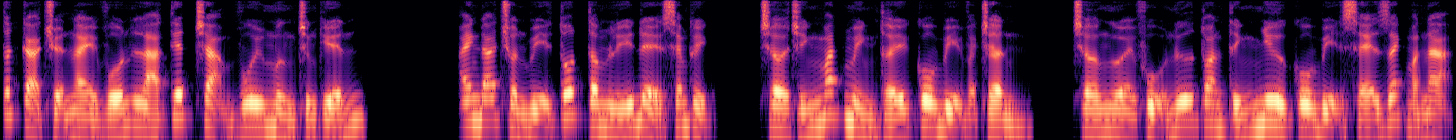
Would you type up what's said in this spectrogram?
Tất cả chuyện này vốn là tiết chạm vui mừng chứng kiến. Anh đã chuẩn bị tốt tâm lý để xem kịch, chờ chính mắt mình thấy cô bị vạch trần, chờ người phụ nữ toan tính như cô bị xé rách mặt nạ.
